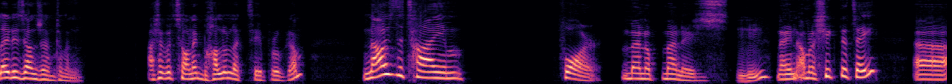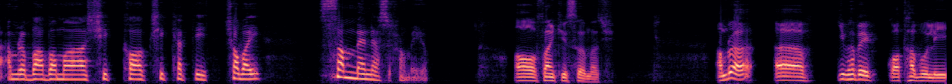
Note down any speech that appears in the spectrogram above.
লেডিজ অ্যান্ড জেন্টলম্যান আশা করছি অনেক ভালো লাগছে এই programme. Now is the time for man of manage nine আমরা শিখতে চাই আমরা বাবা মা শিক্ষক শিক্ষার্থী সবাই some manners from you oh thank you so much আমরা কীভাবে কথা বলি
